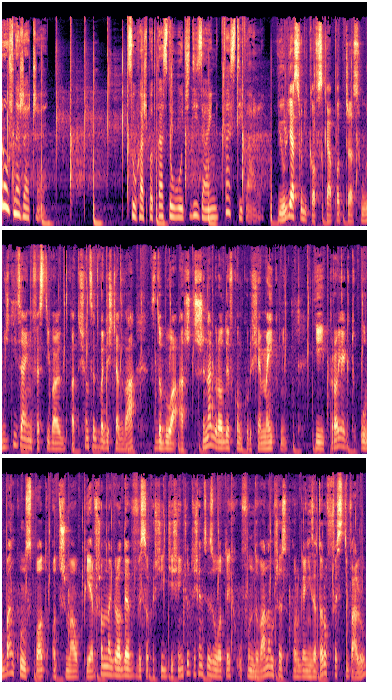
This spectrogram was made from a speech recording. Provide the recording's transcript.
różne rzeczy. Słuchasz podcastu Łódź Design Festival. Julia Sulikowska podczas Łódź Design Festival 2022 zdobyła aż trzy nagrody w konkursie Make Me. Jej projekt Urban Cool Spot otrzymał pierwszą nagrodę w wysokości 10 tysięcy złotych ufundowaną przez organizatorów festiwalu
